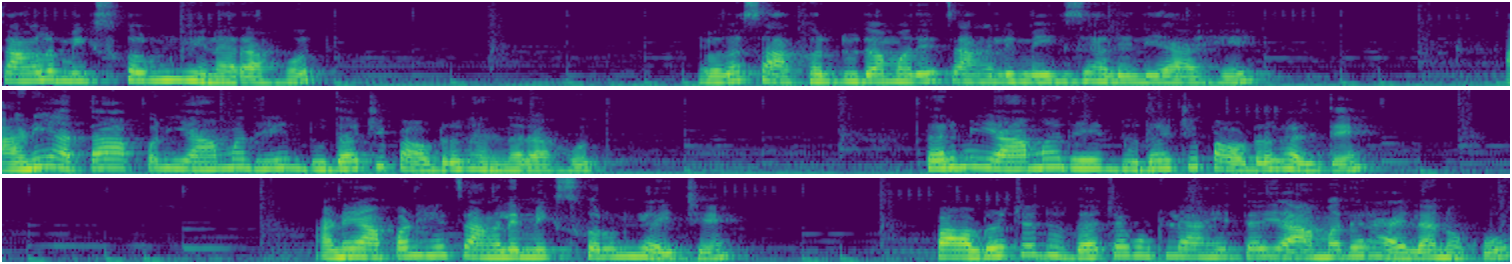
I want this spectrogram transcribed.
चांगलं मिक्स करून घेणार आहोत. हे बघा साखर दुधामध्ये चांगली मिक्स झालेली आहे. आणि आता आपण यामध्ये दुधाची पावडर घालणार आहोत. तर मी यामध्ये दुधाची पावडर घालते. आणि आपण हे चांगले मिक्स करून घ्यायचे. पावडरच्या दुधाच्या गुठल्या आहेत त्या यामध्ये राहायला नको.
